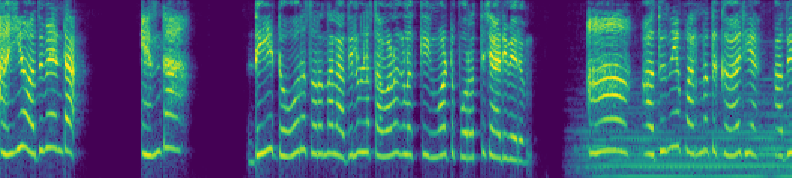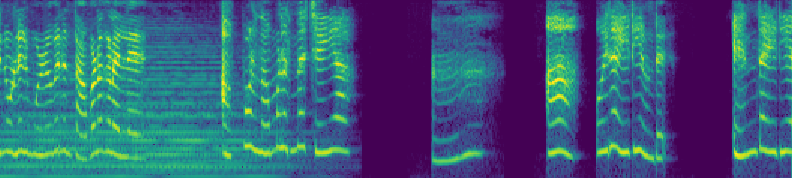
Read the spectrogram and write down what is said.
അയ്യോ അത് വേണ്ട. എന്താ? ഡി ഡോറ് തുറന്നാൽ അതിലുള്ള തവളകളൊക്കെ ഇങ്ങോട്ട് പുറത്ത് ചാടി വരും. ആ അത് നീ പറഞ്ഞത് കാര്യ. അതിനുള്ളിൽ മുഴുവനും തവളകളല്ലേ അപ്പോൾ നമ്മൾ എന്താ ചെയ്യാ? ആ ഒരു ഐഡിയ ഉണ്ട്. എന്ത് ഐഡിയ?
